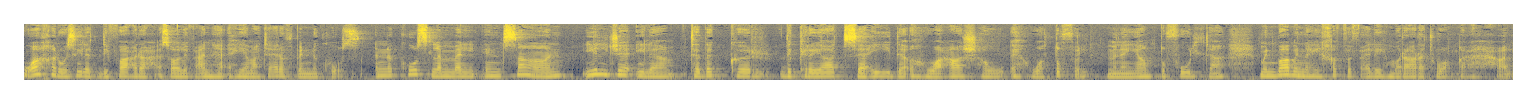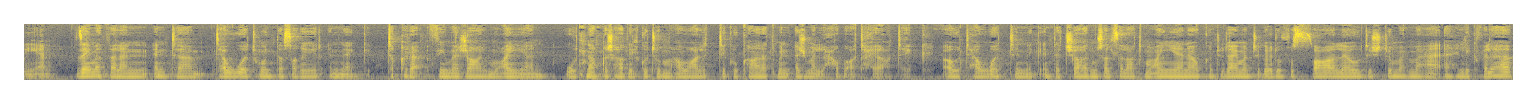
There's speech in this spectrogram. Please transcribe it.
وآخر وسيلة دفاع راح أسولف عنها هي ما تعرف بالنكوص. النكوص لما الإنسان يلجأ إلى تذكر ذكريات سعيدة هو عاشها وهو طفل من أيام طفولته من باب أنه يخفف عليه مرارة واقعه حاليا. زي مثلا أنت تعودت وأنت صغير أنك تقرأ في مجال معين وتناقش هذه الكتب مع والدتك وكانت من أجمل لحظات حياتك. أو تعودت أنك أنت تشاهد مسلسلات معينة وكنتوا دائما تقعدوا في الصالة وتجتمع مع أهلك فلها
